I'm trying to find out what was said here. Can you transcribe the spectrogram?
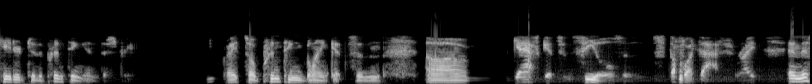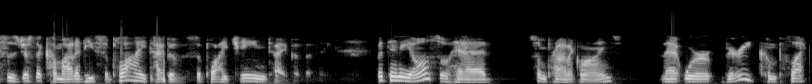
catered to the printing industry, right? So printing blankets and um, gaskets and seals and stuff like that, right? And this is just a commodity supply type of supply chain type of a thing. But then he also had some product lines that were very complex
